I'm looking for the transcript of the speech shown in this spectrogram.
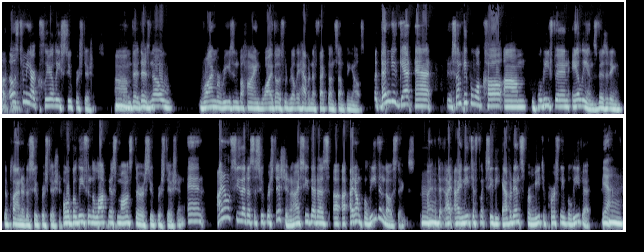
th- those to me are clearly superstitions. Um, mm. there, there's no rhyme or reason behind why those would really have an effect on something else. But then you get at some people will call um, belief in aliens visiting the planet a superstition or belief in the Loch Ness monster a superstition. And I don't see that as a superstition. I see that as uh, I don't believe in those things. Mm. I, I, I, need to see the evidence for me to personally believe it. Yeah. Mm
